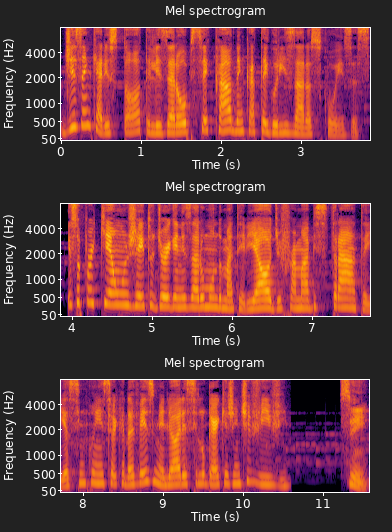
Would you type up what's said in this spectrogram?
Dizem que Aristóteles era obcecado em categorizar as coisas. Isso porque é um jeito de organizar o mundo material de forma abstrata e assim conhecer cada vez melhor esse lugar que a gente vive. Sim,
